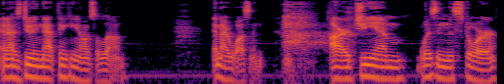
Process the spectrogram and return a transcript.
And I was doing that thinking I was alone and I wasn't. Our GM was in the store,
